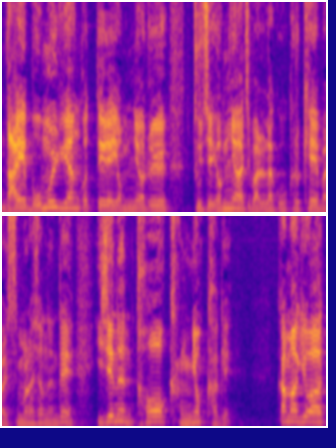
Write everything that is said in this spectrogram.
나의 몸을 위한 것들에 염려를 두지 염려하지 말라고 그렇게 말씀을 하셨는데 이제는 더 강력하게 까마귀와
